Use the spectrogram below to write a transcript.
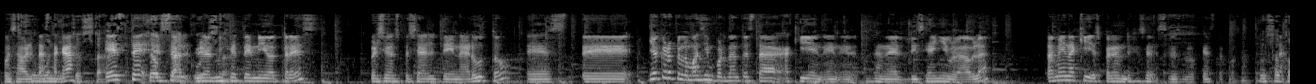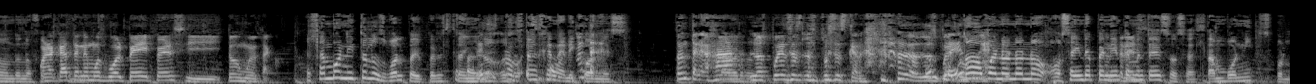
pues ahorita está acá. está. Este Qué es el Realme. GT Neo 3, versión especial de Naruto. Este, yo creo que lo más importante está aquí en, en- en- pues, en el diseño y bla bla. También aquí, esperen, déjense, se desbloquea esta cosa. No está tomando una Por acá tenemos wallpapers y todo muy otaco. Están bonitos los wallpapers, están, padre. o sea, están genericones. Son ajá, los puedes, los puedes descargar. No, bueno, no, no. O sea, independientemente de eso, o sea, están bonitos. Por...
